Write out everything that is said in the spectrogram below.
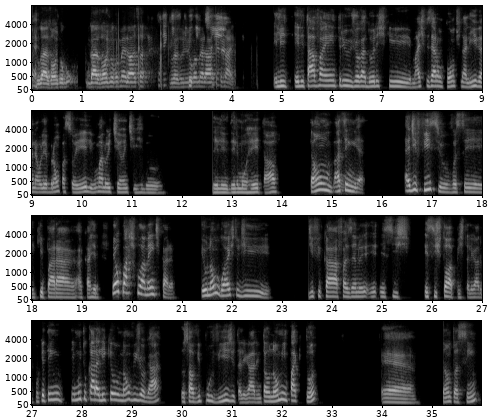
O Gasol jogou, o Gasol jogou melhor essa. O Gasol jogou melhor as finais. Ele, ele tava entre os jogadores que mais fizeram pontos na liga, né? O LeBron passou ele uma noite antes do dele, dele morrer e tal. Então, assim, é, é difícil você equiparar a carreira. Eu, particularmente, cara, eu não gosto de, de ficar fazendo esses, esses tops, tá ligado? Porque tem, tem muito cara ali que eu não vi jogar eu só vi por vídeo, tá ligado? Então não me impactou é, tanto assim.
